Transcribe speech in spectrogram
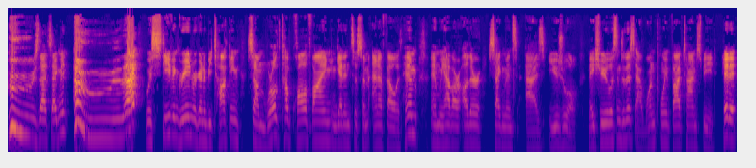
Who's That segment. Who that? With Stephen Green, we're going to be talking some World Cup qualifying and get into some NFL with him and we have our other segments as usual. Make sure you listen to this at 1.5 times speed. Hit it.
